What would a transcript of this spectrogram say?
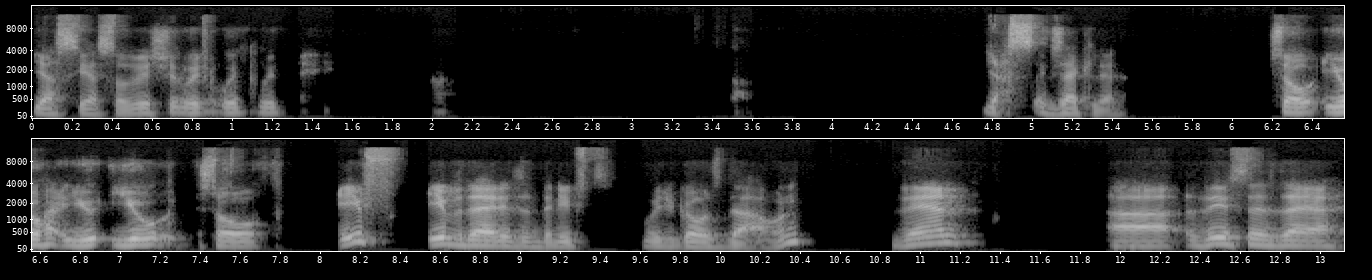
Yes, yes, so we should, we, we, we... Yes, exactly. So you, you, you, so if, if there is a drift which goes down, then uh, this is a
